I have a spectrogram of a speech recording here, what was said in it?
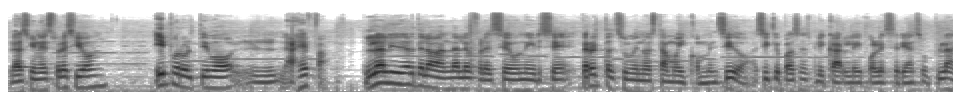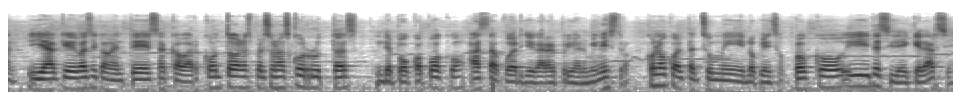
la sin expresión y por último la jefa. La líder de la banda le ofrece unirse, pero el Tatsumi no está muy convencido, así que pasa a explicarle cuáles serían su plan, y ya que básicamente es acabar con todas las personas corruptas de poco a poco hasta poder llegar al primer ministro, con lo cual Tatsumi lo piensa un poco y decide quedarse.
